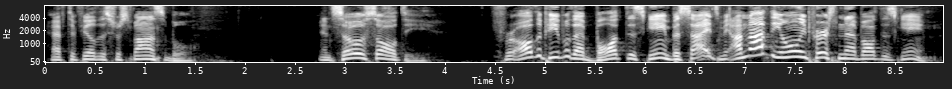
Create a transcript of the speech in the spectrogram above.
have to feel this responsible and so salty for all the people that bought this game besides me? I'm not the only person that bought this game.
